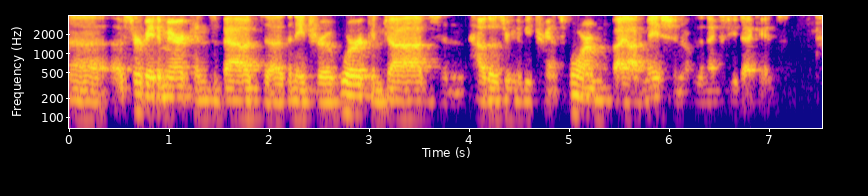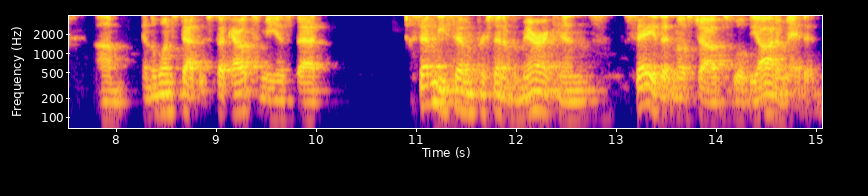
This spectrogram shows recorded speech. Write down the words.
uh, surveyed Americans about uh, the nature of work and jobs and how those are going to be transformed by automation over the next few decades. Um, and the one stat that stuck out to me is that 77% of Americans say that most jobs will be automated,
